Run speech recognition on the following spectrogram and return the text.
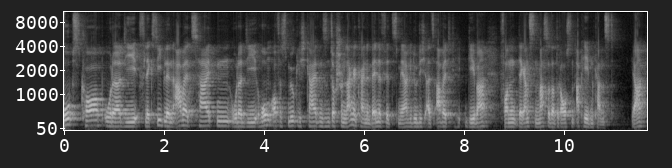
Obstkorb oder die flexiblen Arbeitszeiten oder die Homeoffice-Möglichkeiten sind doch schon lange keine Benefits mehr, wie du dich als Arbeitgeber von der ganzen Masse da draußen abheben kannst. Ja,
